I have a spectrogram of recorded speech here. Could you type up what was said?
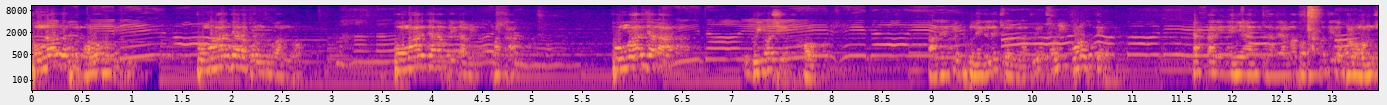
তোমরাও যখন বড় হবে, তোমার যারা বন্ধু বান্ধব তোমার যারা পিতা মাতা তোমার যারা গৃহ শিক্ষক, তাদেরকে ভুলে গেলে চলবে না। তুমি অনেক বড় হতে পারো। ডাক্তার, ইঞ্জিনিয়ার যাদের আমরা তথাকথিত বড় মানুষ।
